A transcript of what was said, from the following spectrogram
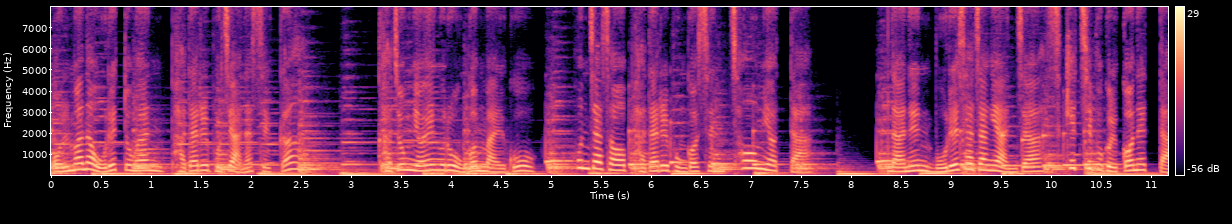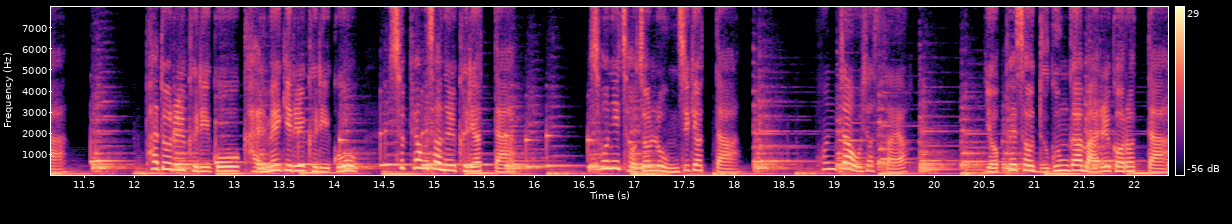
얼마나 오랫동안 바다를 보지 않았을까? 가족 여행으로 온 것 말고 혼자서 바다를 본 것은 처음이었다. 나는 모래사장에 앉아 스케치북을 꺼냈다. 파도를 그리고 갈매기를 그리고 수평선을 그렸다. 손이 저절로 움직였다. 혼자 오셨어요? 옆에서 누군가 말을 걸었다.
